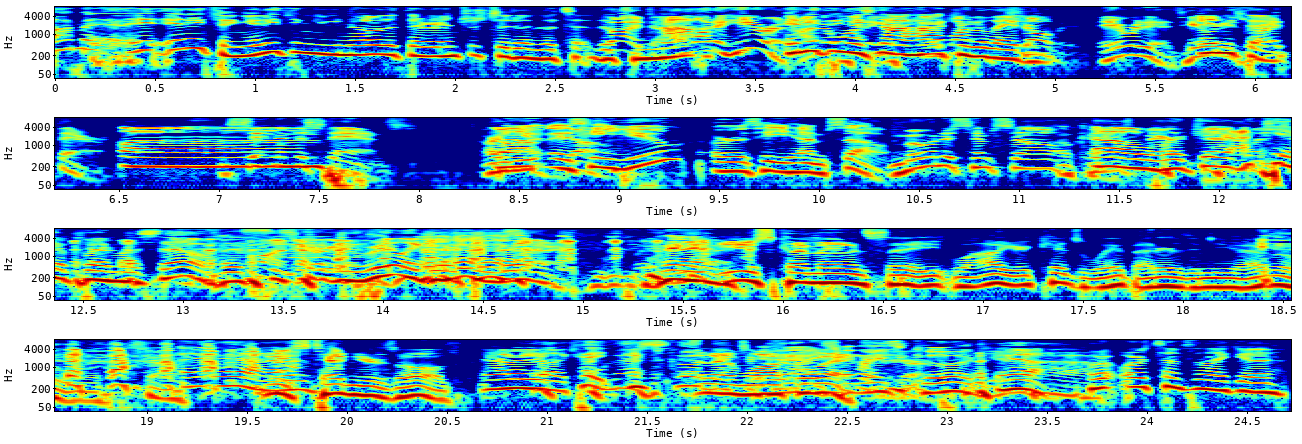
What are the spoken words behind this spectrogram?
I mean, anything, anything you know that they're interested in. That's that's Good. not. I want to hear it. Anything that's hear not it. I hockey want- related. Show me. Here it is. Here it is, Anything. right there. Um, Sitting in the stands. Are you? Go. Is he you or is he himself? Moon is himself. Okay. Oh, Barret but I can't play myself. This Come is going to be really good. go. Man, you just come in and say, "Wow, your kid's way better than you ever were." So, yeah. he's ten years old. And I would be like, hey, Oh, that's good. And then That's a walk good away. icebreaker. That's good. Yeah. yeah, or, or something like a,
